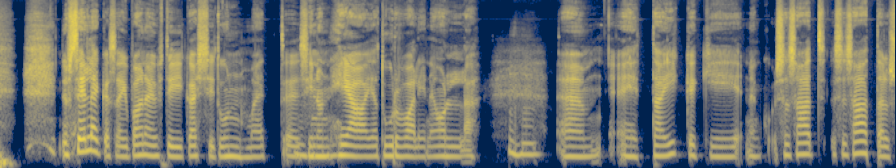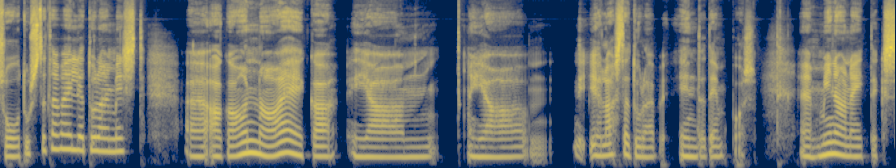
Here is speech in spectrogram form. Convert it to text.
noh, sellega sa ei pane ühtegi kassi tundma, et mm -hmm. siin on mhm. hea ja turvaline olla mm. -hmm. et ta ikkagi nagu sa saad, sa saad tal soodustada väljatulemist, äh, aga anna aega ja, ja ja las ta tuleb enda tempos. mina näiteks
